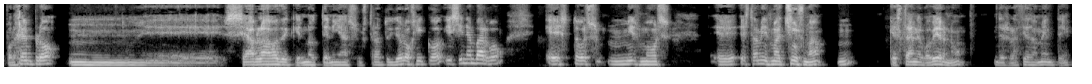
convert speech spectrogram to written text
Por ejemplo, mm, eh, se ha hablado de que no tenían sustrato ideológico y, sin embargo, estos mismos, eh, esta misma chusma mm, que está en el gobierno, desgraciadamente,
